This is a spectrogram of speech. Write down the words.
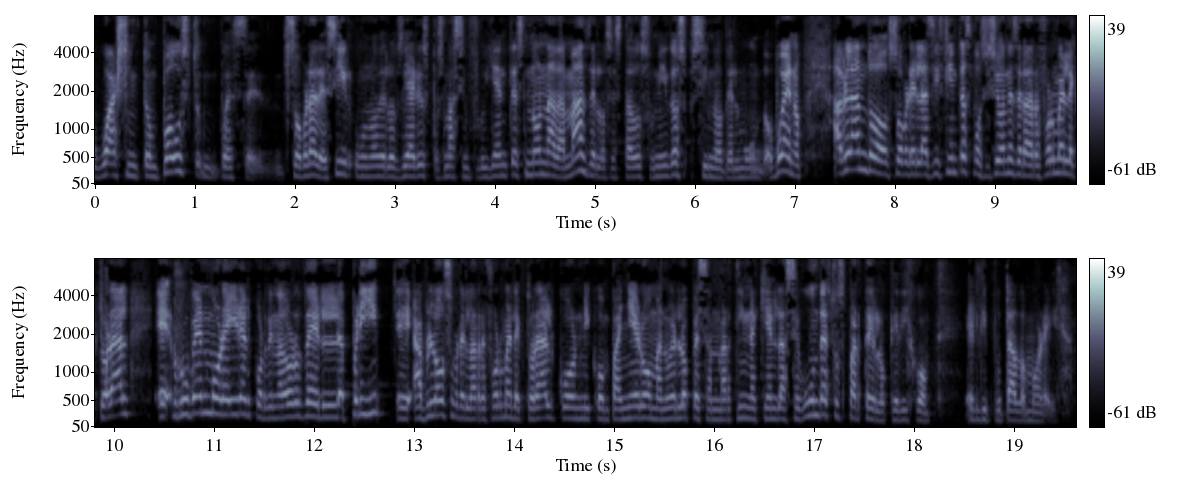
Washington Post, pues eh, sobra decir, uno de los diarios pues, más influyentes, no nada más de los Estados Unidos, sino del mundo. Bueno, hablando sobre las distintas posiciones de la reforma electoral, eh, Rubén Moreira, el coordinador del PRI, habló sobre la reforma electoral con mi compañero Manuel López San Martín aquí en la segunda. Esto es parte de lo que dijo el diputado Moreira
